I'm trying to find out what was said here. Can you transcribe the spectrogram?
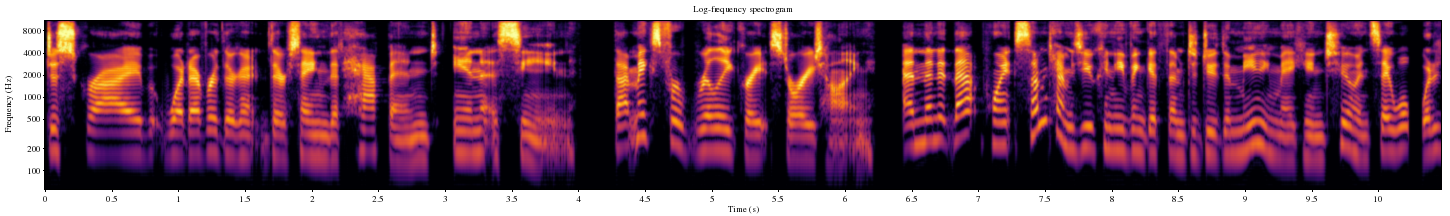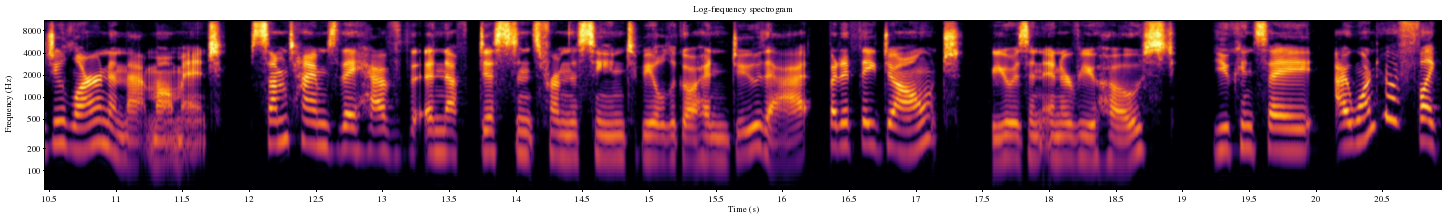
describe whatever they're, they're saying that happened in a scene. That makes for really great storytelling. And then at that point, sometimes you can even get them to do the meaning making too and say, well, what did you learn in that moment? Sometimes they have enough distance from the scene to be able to go ahead and do that. But if they don't, you as an interview host, you can say, I wonder if, like,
